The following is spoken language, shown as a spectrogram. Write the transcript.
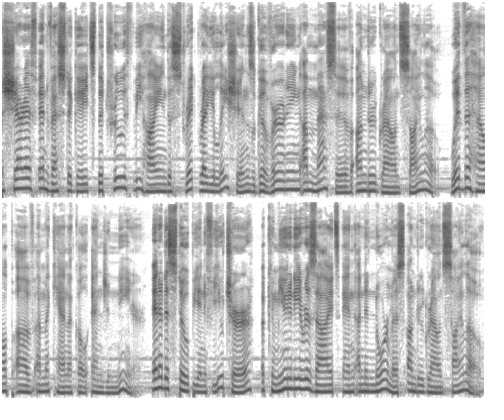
a sheriff investigates the truth behind the strict regulations governing a massive underground silo with the help of a mechanical engineer. In a dystopian future, a community resides in an enormous underground silo,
